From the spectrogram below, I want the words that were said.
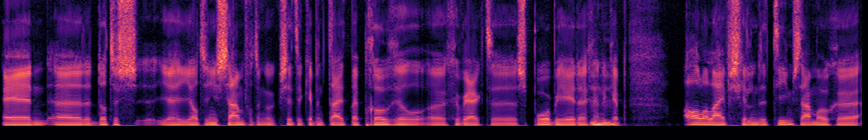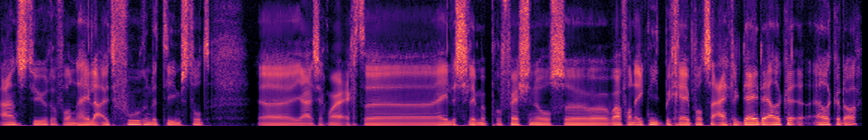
En eh, dat is, je, je had in je samenvatting ook zitten, ik heb een tijd bij ProRail eh, gewerkt, eh, spoorbeheerder. En Mhm. ik heb allerlei verschillende teams daar mogen aansturen. Van hele uitvoerende teams tot uh, ja, zeg maar echt uh, hele slimme professionals. Uh, waarvan ik niet begreep wat ze eigenlijk deden elke, elke dag.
